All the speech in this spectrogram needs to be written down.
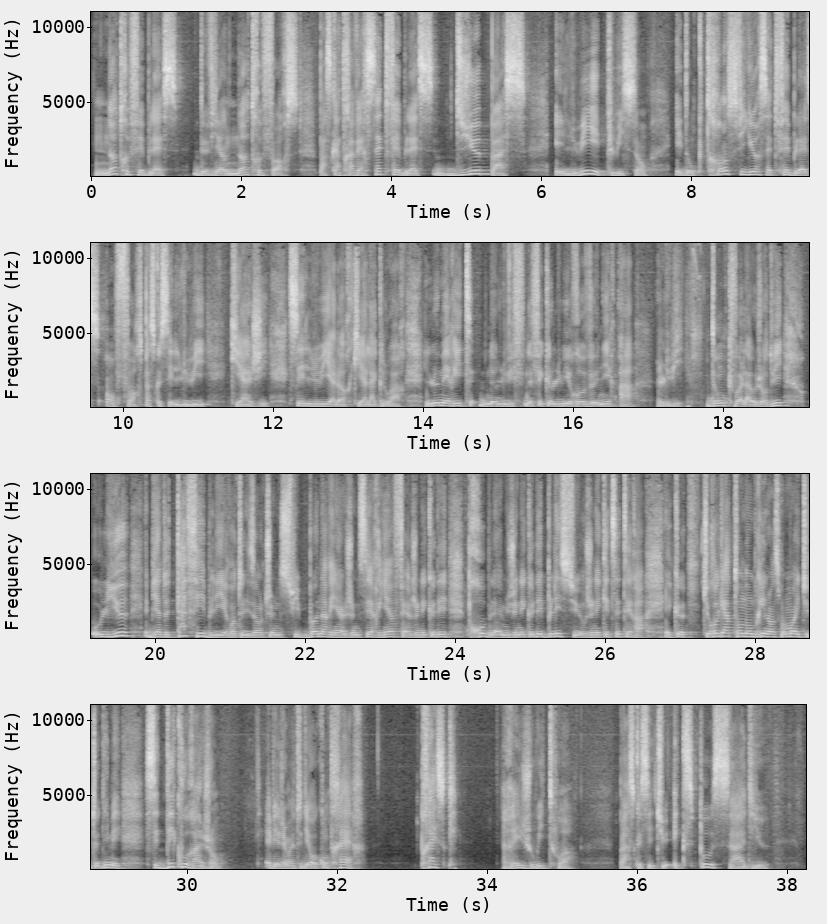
notre faiblesse devient notre force, parce qu'à travers cette faiblesse, Dieu passe, et lui est puissant, et donc transfigure cette faiblesse en force, parce que c'est lui qui agit, c'est lui alors qui a la gloire. Le mérite ne, lui, ne fait que lui revenir à lui. Donc voilà, aujourd'hui, au lieu eh bien, de t'affaiblir en te disant je ne suis bonne à rien, je ne sais rien faire, je n'ai que des problèmes, je n'ai que des blessures, je n'ai qu'etc. Et que tu regardes ton nombril en ce moment et tu te dis mais c'est décourageant. Eh bien j'aimerais te dire au contraire, presque, réjouis-toi. Parce que si tu exposes ça à Dieu,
